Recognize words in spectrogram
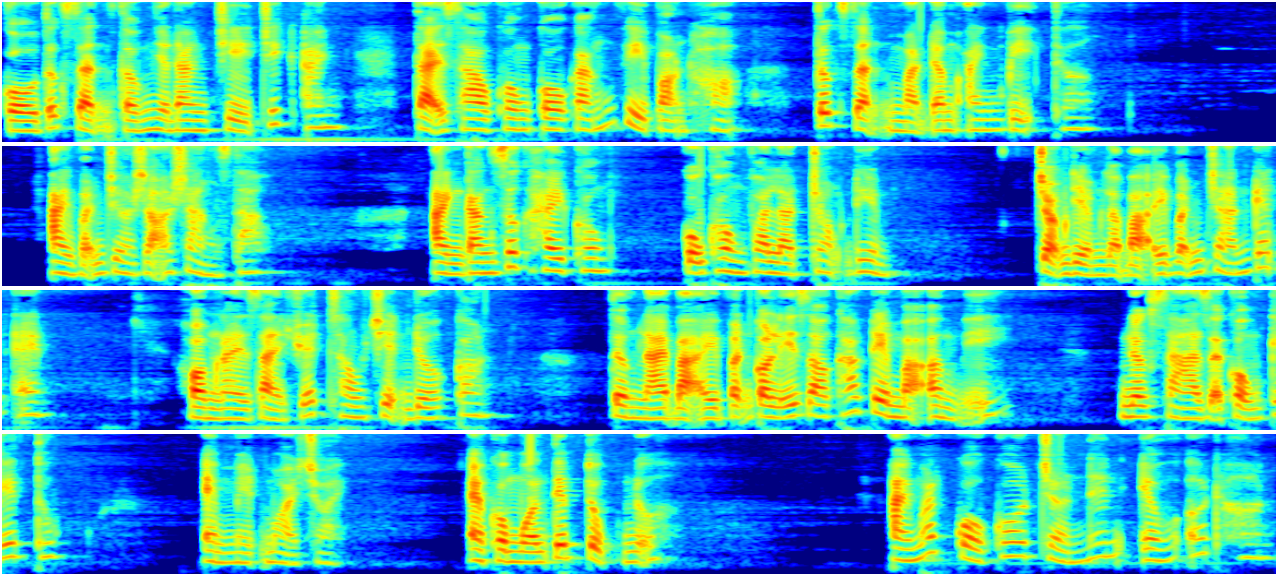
Cô tức giận giống như đang chỉ trích anh, tại sao không cố gắng vì bọn họ, tức giận mà đâm anh bị thương. Anh vẫn chưa rõ ràng sao? Anh căng sức hay không, cũng không phải là trọng điểm. Trọng điểm là bà ấy vẫn chán ghét em. Hôm nay giải quyết xong chuyện đứa con. Tương lai bà ấy vẫn có lý do khác để mà ẩm ý. Nước xa sẽ không kết thúc. Em mệt mỏi rồi. Em không muốn tiếp tục nữa. Ánh mắt của cô trở nên yếu ớt hơn.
